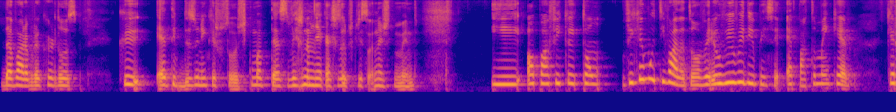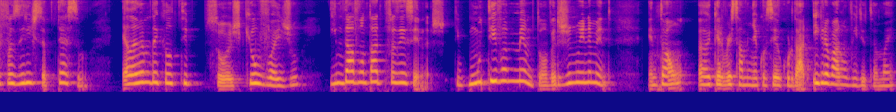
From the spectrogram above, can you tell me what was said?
da Bárbara Cardoso que é tipo das únicas pessoas que me apetece ver na minha caixa de subscrição neste momento. E opá, fiquei tão. Fiquei motivada, estão a ver? Eu vi o vídeo e pensei, epá, também quero, quero fazer isto, apetece-me. Ela é mesmo daquele tipo de pessoas que eu vejo e me dá vontade de fazer cenas. Tipo, motiva-me mesmo, estão a ver? Genuinamente. Então, uh, quero ver se amanhã consigo acordar e gravar um vídeo também.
